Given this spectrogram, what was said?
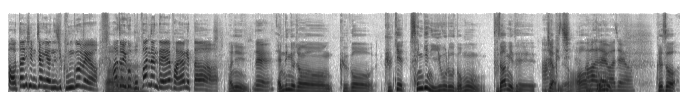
어, 떤 심정이었는지 궁금해요. 아, 저 이거 못 봤는데 봐야겠다. 아니, 네. 엔딩 요정 그거, 그게 생긴 이후로 너무 부담이 되지 아, 않나요? 아, 아, 맞아요, 너무... 맞아요. 그래서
